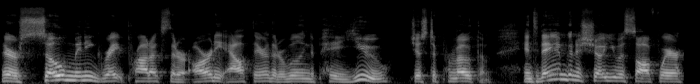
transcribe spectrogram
There are so many great products that are already out there that are willing to pay you just to promote them. And today I'm going to show you a software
